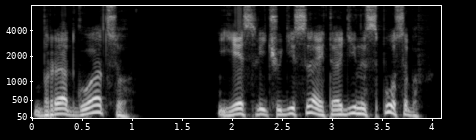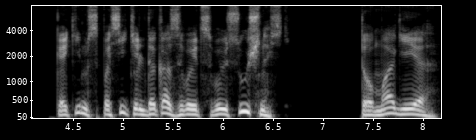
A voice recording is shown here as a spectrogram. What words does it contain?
брат Гуацо, если чудеса — это один из способов, каким Спаситель доказывает свою сущность, то магия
